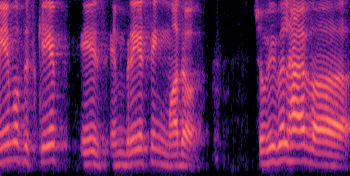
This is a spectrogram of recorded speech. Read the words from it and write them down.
Name of the scape is Embracing Mother. So we will have uh,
